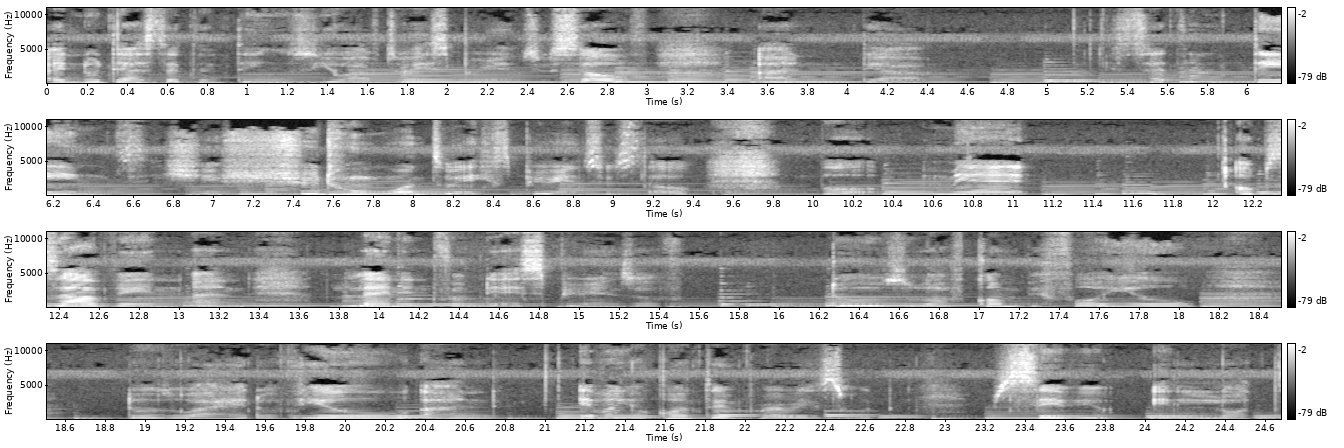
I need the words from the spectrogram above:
I know there are certain things you have to experience yourself, and there are certain things you shouldn't want to experience yourself, but mere observing and learning from the experience of those who have come before you, those who are ahead of you, and even your contemporaries would save you a lot.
